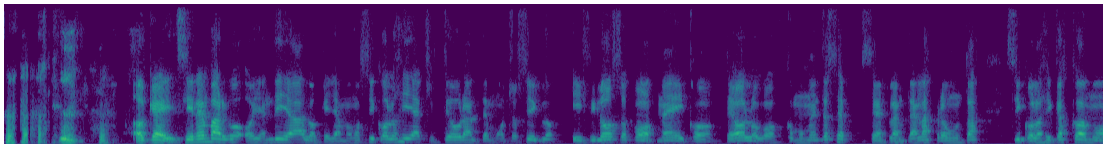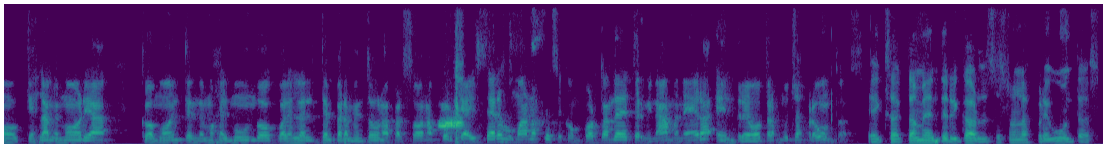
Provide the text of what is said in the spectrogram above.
ok, sin embargo, hoy en día lo que llamamos psicología existió durante muchos siglos y filósofos, médicos, teólogos comúnmente se, se plantean las preguntas psicológicas como qué es la memoria, cómo entendemos el mundo, cuál es el temperamento de una persona, porque hay seres humanos que se comportan de determinada manera, entre otras muchas preguntas. Exactamente, Ricardo, esas son las preguntas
